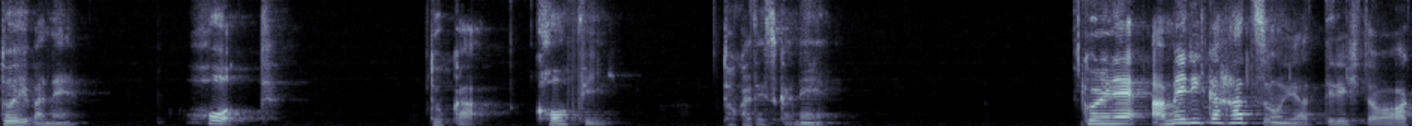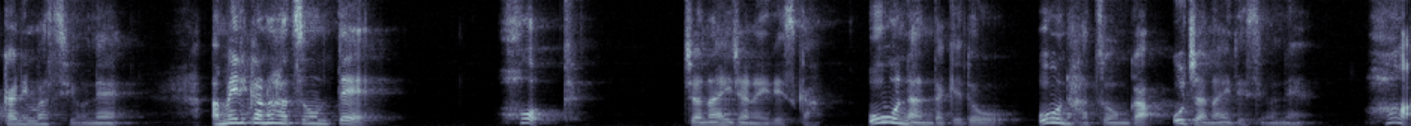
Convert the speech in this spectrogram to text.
例えばね、hot とか coffee とかですかね。これね、アメリカ発音やってる人はわかりますよね。アメリカの発音って、hot じゃないじゃないですか。O なんだけど、O の発音が O じゃないですよね。hot,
